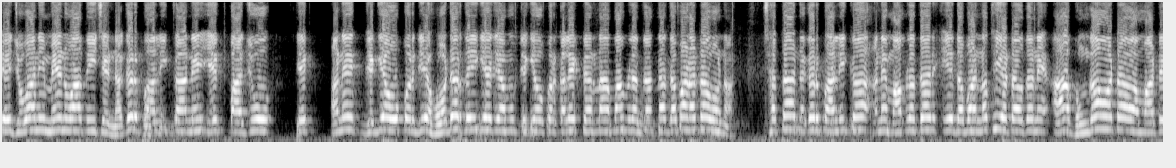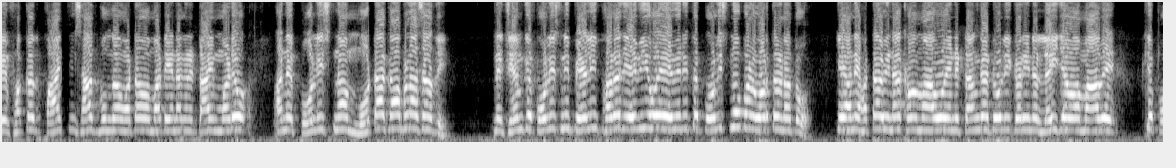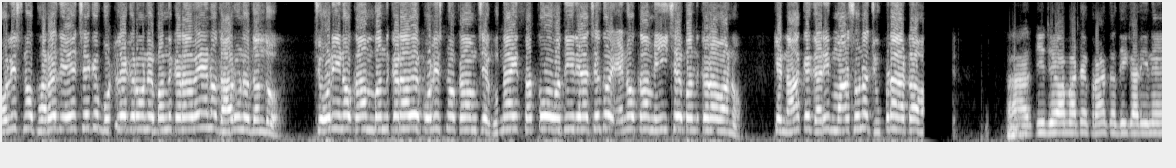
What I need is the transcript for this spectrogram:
એ જોવાની મેન વાત એ છે. નગરપાલિકાને એક બાજુ એક અનેક જગ્યાઓ ઉપર જે હોર્ડર થઈ ગયા છે, અમુક જગ્યા ઉપર કલેક્ટરના મામલતદારના દબાણ હટાવવાના. છતાં નગરપાલિકા અને મામલતદાર એ દબાણ નથી હટાવતા ને આ ભૂંગાઓ હટાવવા માટે ફક્ત પાંચથી સાત ભૂંગાઓ હટાવવા માટે એના કને ટાઈમ મળ્યો અને પોલીસના મોટા કાફલા સાથે ને જેમ કે પોલીસની પહેલી ફરજ એવી હોય એવી રીતે પોલીસનો પણ વર્તન હતો કે આને હટાવી નાખવામાં આવો, એને ટાંગા ટોલી કરીને લઈ જવામાં આવે. કે પોલીસનો ફરજ એ છે કે બુટલેગરોને બંધ કરાવે, એનો દારૂનો ધંધો. ચોરીનો કામ બંધ કરાવે, પોલીસનો કામ છે. ગુનાહિત તત્વો વધી રહ્યા છે તો એનો કામ એ છે બંધ કરાવવાનો. કે ના કે ગરીબ માણસોના ઝૂંપડા હટાવવા. અરજી દેવા માટે પ્રાંત અધિકારીને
